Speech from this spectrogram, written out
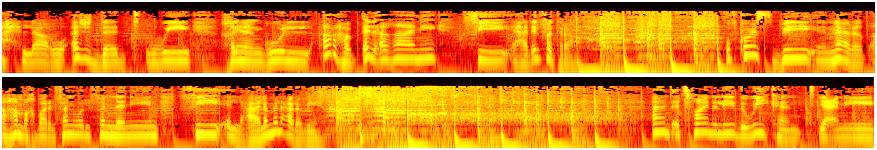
أحلى وأجدد وخلينا نقول أرهب الأغاني في هذه الفترة. اوف كورس بنعرض اهم اخبار الفن والفنانين في العالم العربي and it's finally the weekend يعني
